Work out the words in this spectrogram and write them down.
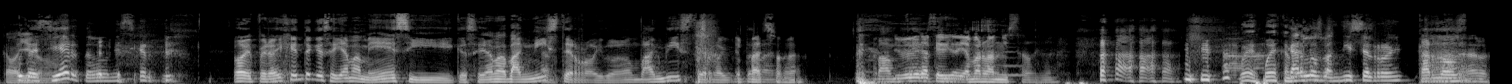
caballero. Es cierto, es cierto. Oye, pero hay gente que se llama Messi, que se llama Van Nistelrooy, weón. Van Nistelrooy. ¿Qué pasó? Yo me hubiera querido llamar Van Nistelrooy. Puedes, puedes cambiar. Carlos Van Nistelrooy. Carlos, Claro.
